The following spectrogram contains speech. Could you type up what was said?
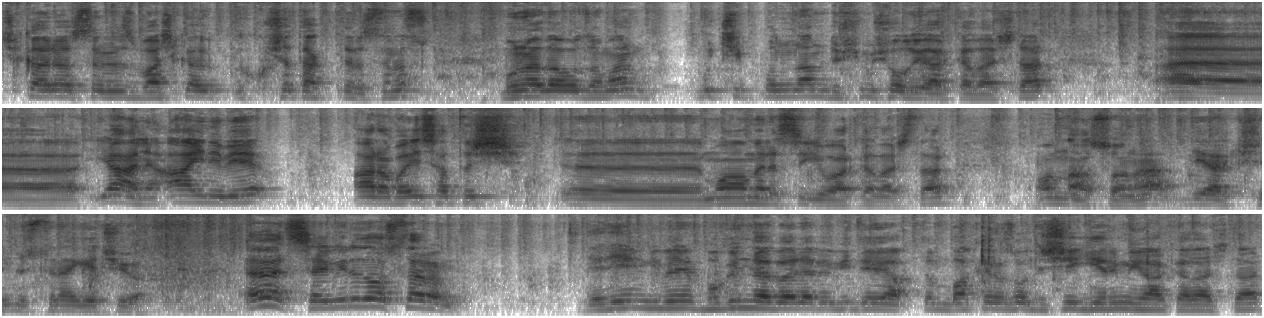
çıkarırsınız, başka kuşa taktırırsınız. Buna da o zaman bu çip bundan düşmüş oluyor arkadaşlar. Ee, yani aynı bir arabayı satış e, muamelesi gibi arkadaşlar. Ondan sonra diğer kişinin üstüne geçiyor. Evet sevgili dostlarım. Dediğim gibi bugün de böyle bir video yaptım. Bakınız o dişi girmiyor arkadaşlar.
